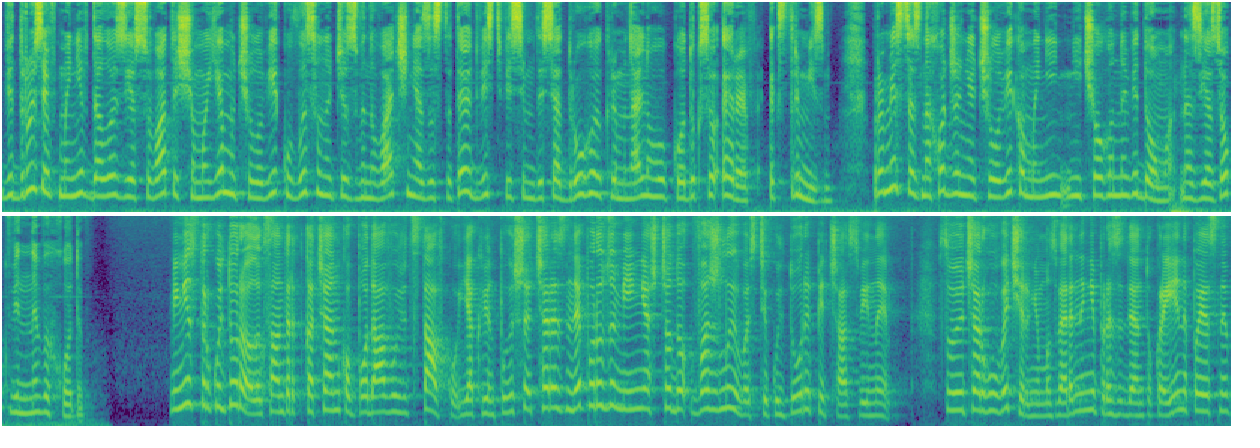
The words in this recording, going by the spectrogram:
Від друзів мені вдалося з'ясувати, що моєму чоловіку висунуті звинувачення за статтею 282 Кримінального кодексу РФ екстремізм. Про місце знаходження чоловіка мені нічого не відомо. На зв'язок він не виходив. Міністр культури Олександр Ткаченко подав у відставку, як він пише, через непорозуміння щодо важливості культури під час війни. В свою чергу у вечірньому зверненні президент України пояснив,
